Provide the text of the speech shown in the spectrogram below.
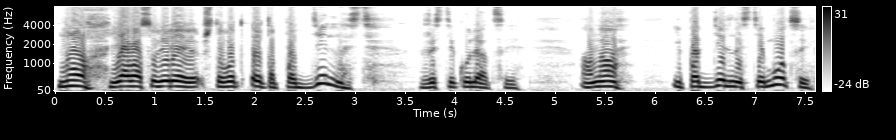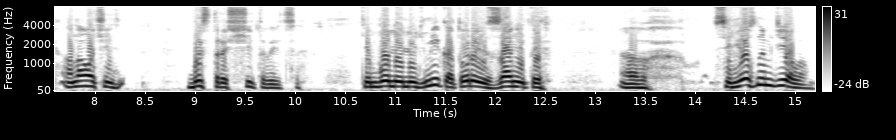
Но я вас уверяю, что вот эта поддельность жестикуляции, она и поддельность эмоций, она очень быстро считывается. Тем более людьми, которые заняты э, серьезным делом.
